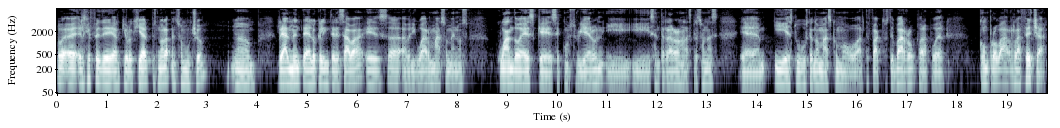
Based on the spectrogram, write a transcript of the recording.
eh, el jefe de arqueología pues no la pensó mucho. Realmente a él lo que le interesaba es uh, averiguar más o menos cuándo es que se construyeron y, se enterraron a las personas eh, y estuvo buscando más como artefactos de barro para poder comprobar la fecha.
